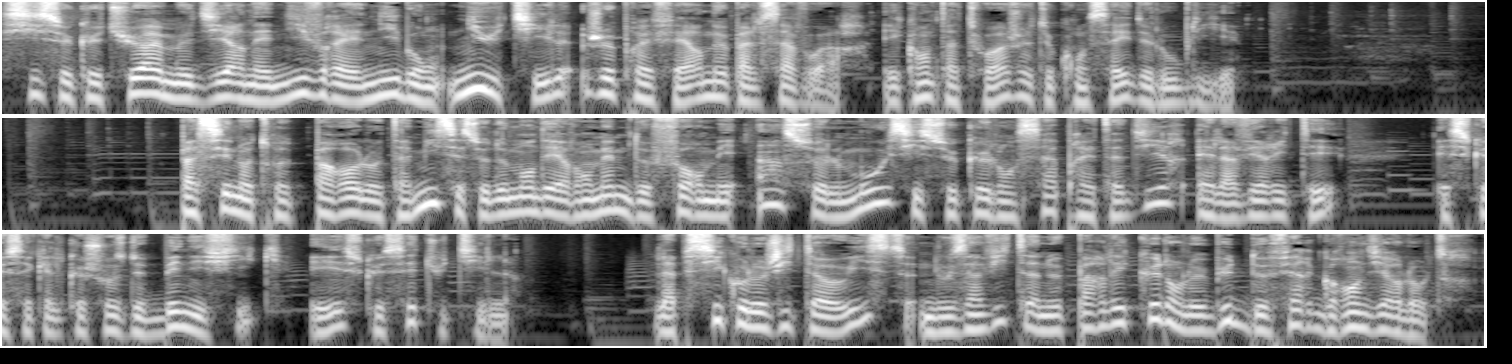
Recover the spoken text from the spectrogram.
Si ce que tu as à me dire n'est ni vrai, ni bon, ni utile, je préfère ne pas le savoir, et quant à toi, je te conseille de l'oublier. Passer notre parole au tamis, c'est se demander avant même de former un seul mot si ce que l'on s'apprête à dire est la vérité, est-ce que c'est quelque chose de bénéfique, et est-ce que c'est utile? La psychologie taoïste nous invite à ne parler que dans le but de faire grandir l'autre.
